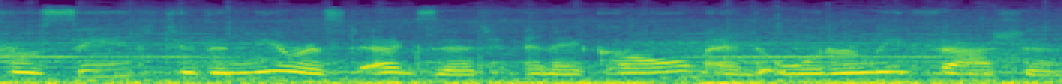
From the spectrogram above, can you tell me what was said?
Proceed to the nearest exit in a calm and orderly fashion.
